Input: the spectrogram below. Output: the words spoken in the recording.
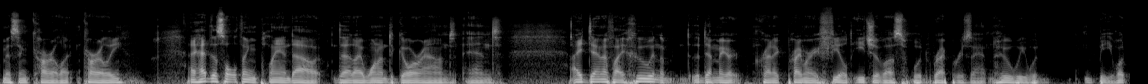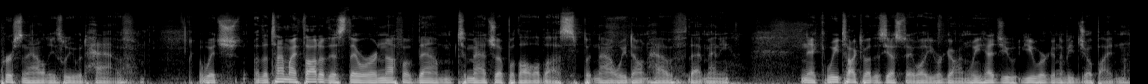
missing Carla, Carly. I had this whole thing planned out that I wanted to go around and identify who in the, the Democratic primary field each of us would represent, who we would be, what personalities we would have. Which, at the time I thought of this, there were enough of them to match up with all of us, but now we don't have that many. Nick, we talked about this yesterday while you were gone. We had you, you were going to be Joe Biden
